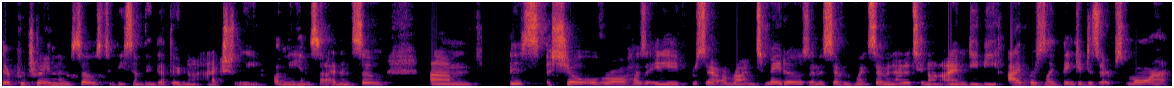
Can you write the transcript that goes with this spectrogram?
they're portraying themselves to be something that they're not actually on the inside. And so um, this show overall has 88% on Rotten Tomatoes and a 7.7 out of 10 on IMDb. I personally think it deserves more,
